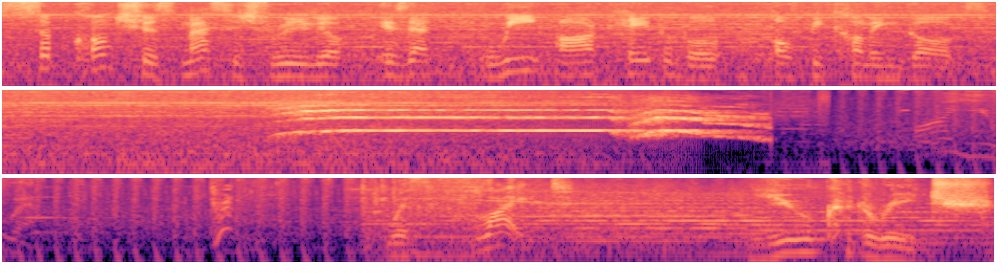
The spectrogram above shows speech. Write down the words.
subconscious message really is that we are capable of becoming gods. With flight, you could reach,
